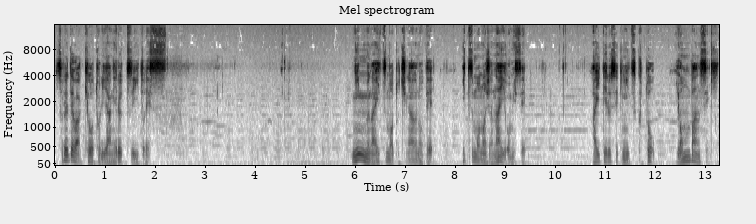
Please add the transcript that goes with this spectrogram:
それでは今日取り上げるツイートです。任務がいつもと違うので、いつものじゃないお店。空いてる席に着くと4番席。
